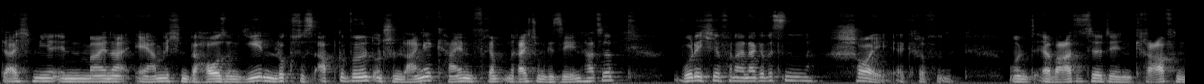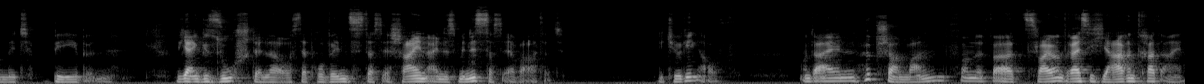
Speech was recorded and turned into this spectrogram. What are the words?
Da ich mir in meiner ärmlichen Behausung jeden Luxus abgewöhnt und schon lange keinen fremden Reichtum gesehen hatte, wurde ich hier von einer gewissen Scheu ergriffen und erwartete den Grafen mit Beben, wie ein Gesuchsteller aus der Provinz das Erscheinen eines Ministers erwartet. Die Tür ging auf, und ein hübscher Mann von etwa 32 Jahren trat ein.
